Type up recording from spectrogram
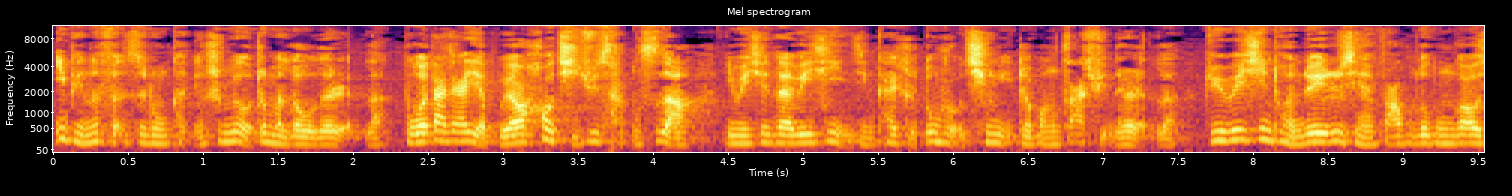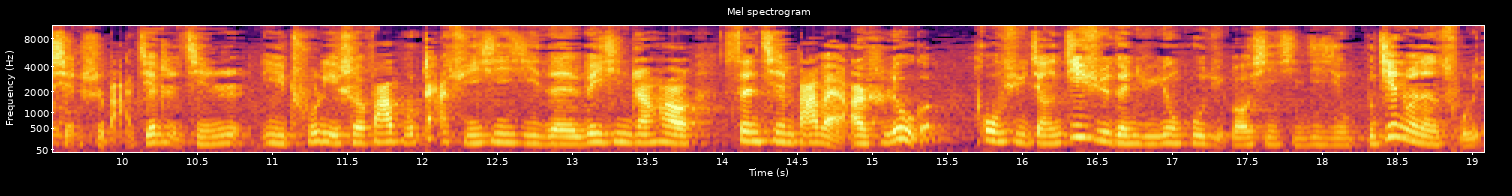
一平的粉丝中肯定是没有这么 low 的人了。不过大家也不要好奇去尝试啊，因为现在微信已经开始动手清理这帮炸群的人了。据微信团队日前发布的公告显示吧，截止今日，已处理涉发布炸群信息的微信账号三千八百二十六个，后续将继续根据用户举报信息进行不间断的处理。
